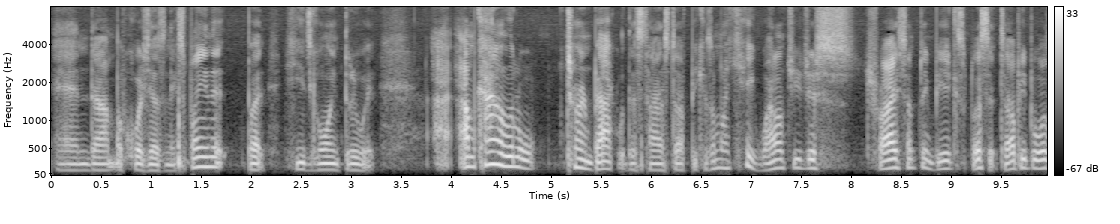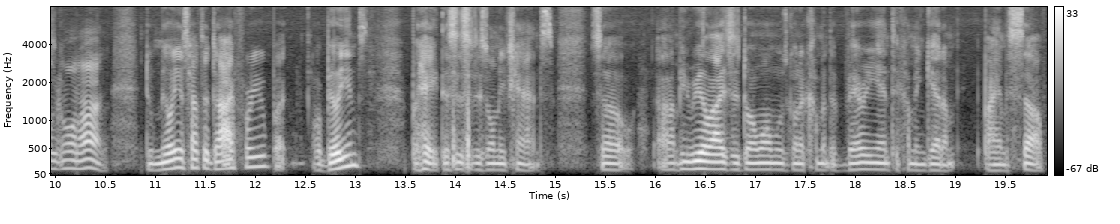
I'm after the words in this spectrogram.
and um, of course he doesn't explain it, but he's going through it. I, I'm kind of a little turned back with this kind of stuff because I'm like, hey, why don't you just try something? Be explicit. Tell people what's going on. Do millions have to die for you? But or billions. But hey, this is his only chance. So um, he realizes Dormammu was going to come at the very end to come and get him by himself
